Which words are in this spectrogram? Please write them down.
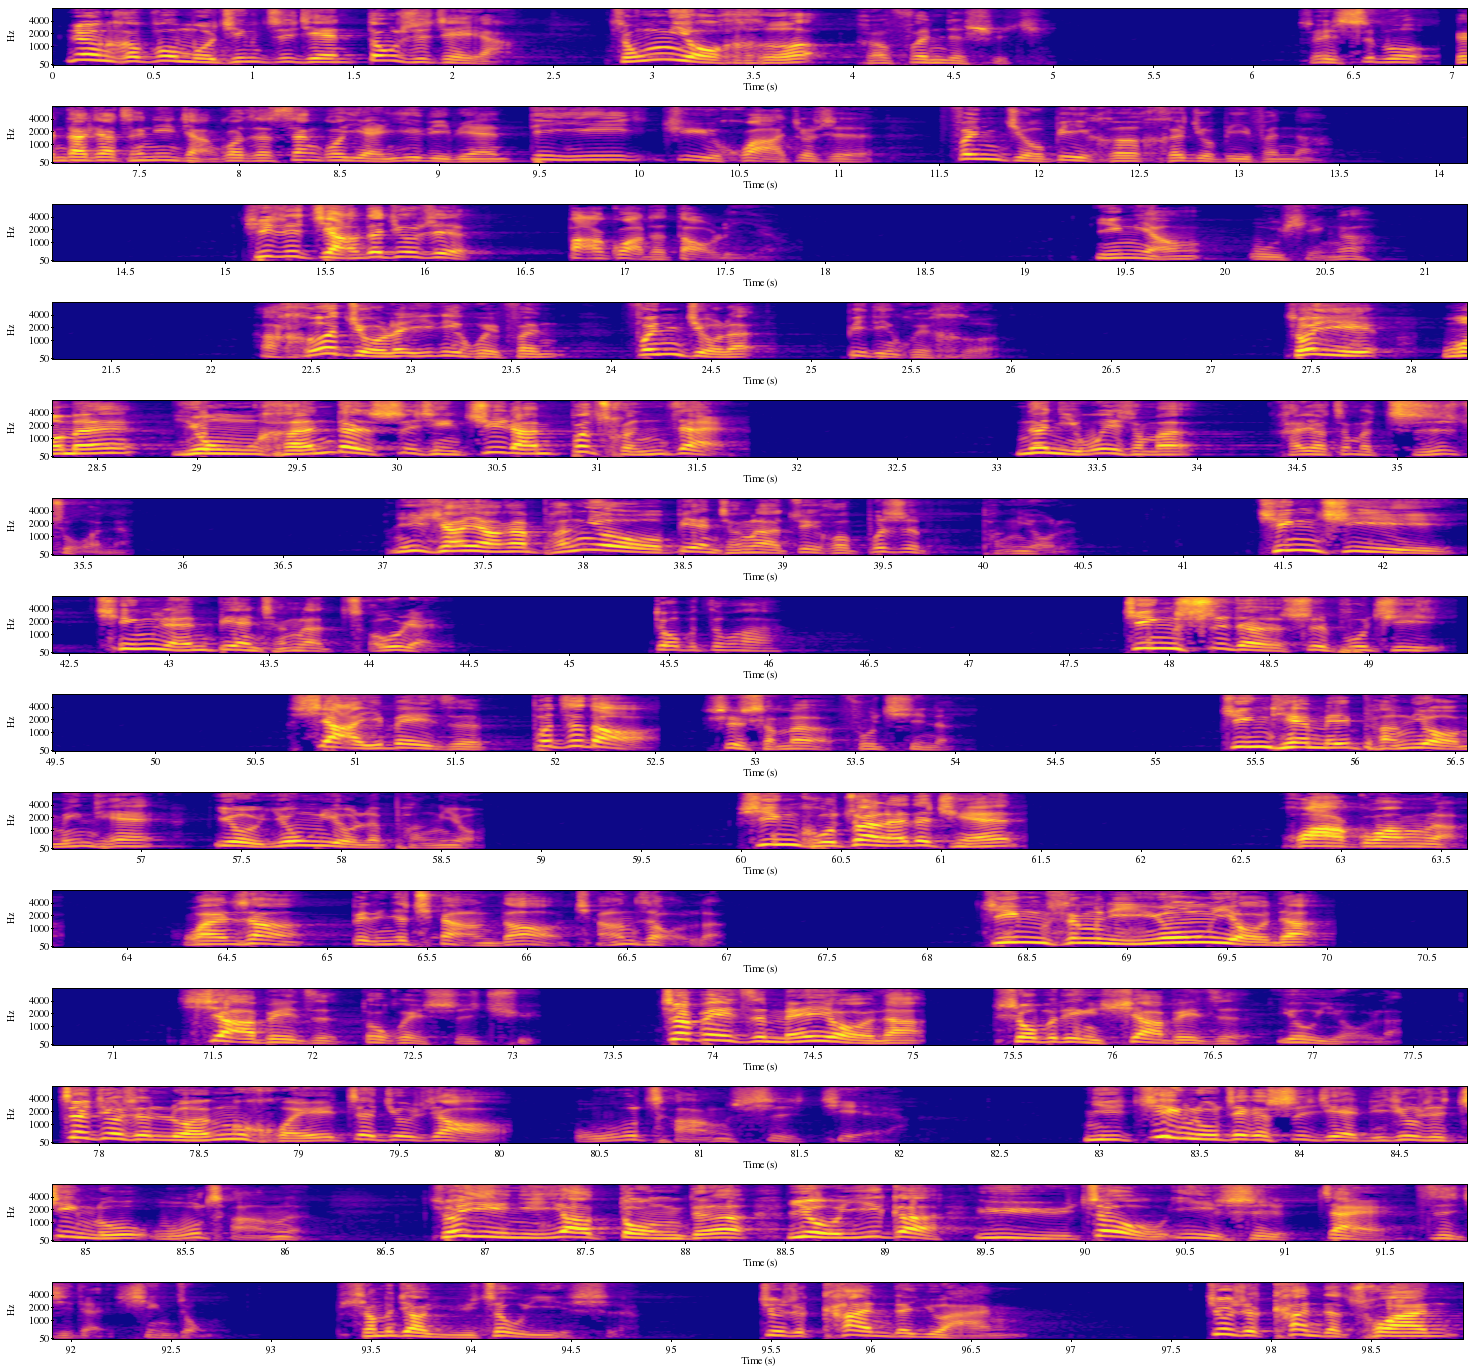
任何父母亲之间都是这样，总有合和分的事情。所以师父跟大家曾经讲过，在《三国演义》里边，第一句话就是“分久必合，合久必分”呐。其实讲的就是八卦的道理呀，阴阳五行啊，啊，合久了一定会分，分久了必定会合。所以，我们永恒的事情既然不存在，那你为什么还要这么执着呢？你想想看，朋友变成了最后不是朋友了，亲戚亲人变成了仇人，多不多啊？今世的是夫妻，下一辈子不知道是什么夫妻呢？今天没朋友，明天又拥有了朋友，辛苦赚来的钱花光了，晚上。被人家抢到、抢走了。今生你拥有的，下辈子都会失去；这辈子没有的，说不定下辈子又有了。这就是轮回，这就叫无常世界呀！你进入这个世界，你就是进入无常了。所以你要懂得有一个宇宙意识在自己的心中。什么叫宇宙意识？就是看得远，就是看得穿。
